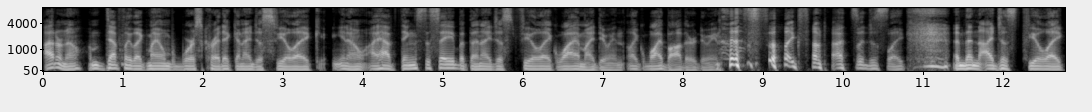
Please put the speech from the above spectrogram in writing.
I don't know. I'm definitely like my own worst critic. And I just feel like, you know, I have things to say, but then I just feel like, why am I doing, like, why bother doing this? like, sometimes I just like, and then I just feel like,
